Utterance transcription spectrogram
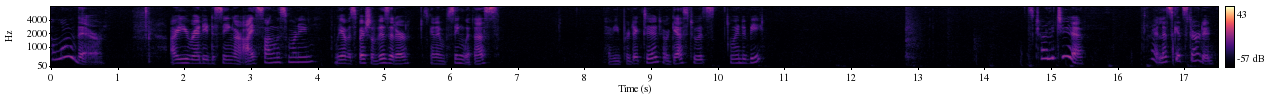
hello there. Are you ready to sing our I song this morning? We have a special visitor who's going to sing with us. Have you predicted or guessed who it's going to be? It's Charlie Cheetah. All right, let's get started.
